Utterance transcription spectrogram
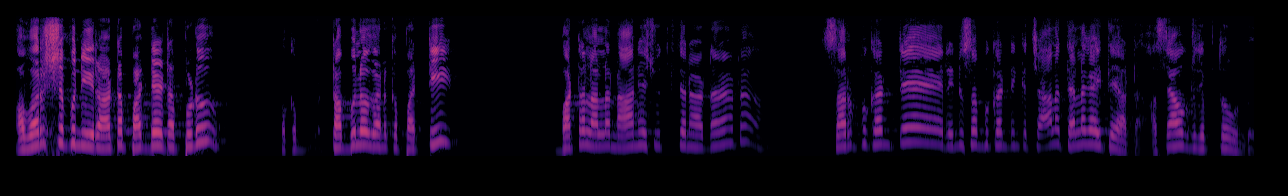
ఆ వర్షపు నీరాట పడ్డేటప్పుడు ఒక టబ్బులో కనుక పట్టి బట్టలు అలా నానేసి ఉతికితేనట సర్పు కంటే రెండు సబ్బు కంటే ఇంకా చాలా తెల్లగా అయితే అట ఆ సేవకుడు చెప్తూ ఉండు.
